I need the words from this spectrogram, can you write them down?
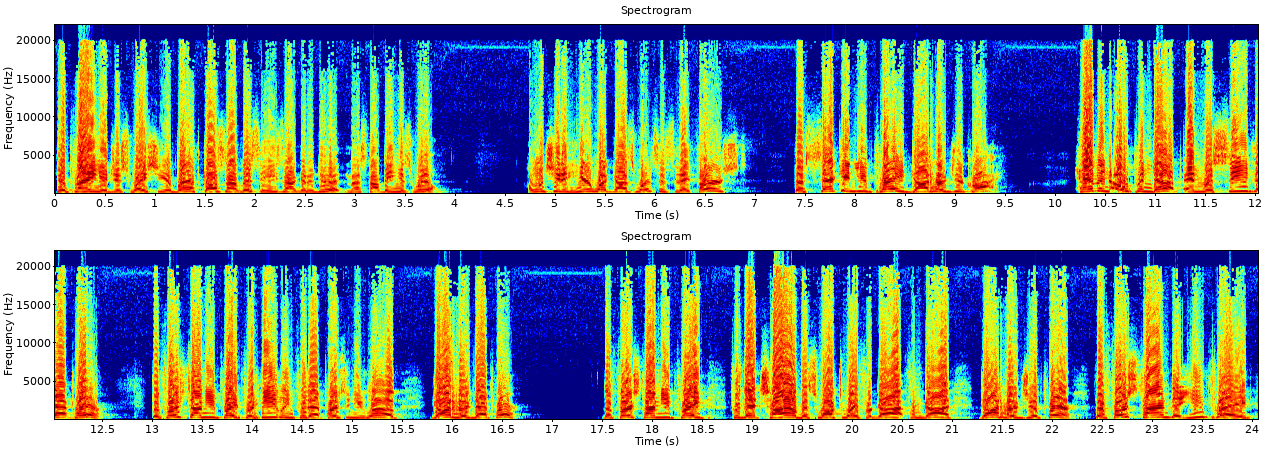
You're praying, you're just wasting your breath. God's not listening. He's not going to do it. It must not be His will. I want you to hear what God's word says today. First, the second you prayed, God heard your cry. Heaven opened up and received that prayer. The first time you prayed for healing for that person you love, God heard that prayer. The first time you prayed for that child that's walked away from God, from God, God heard your prayer. The first time that you prayed,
